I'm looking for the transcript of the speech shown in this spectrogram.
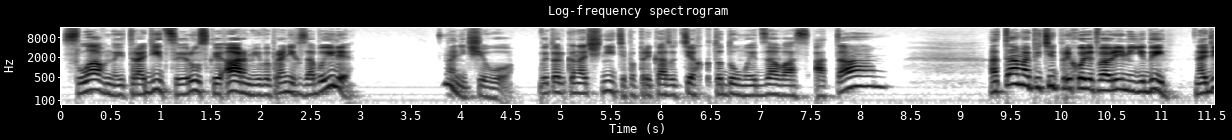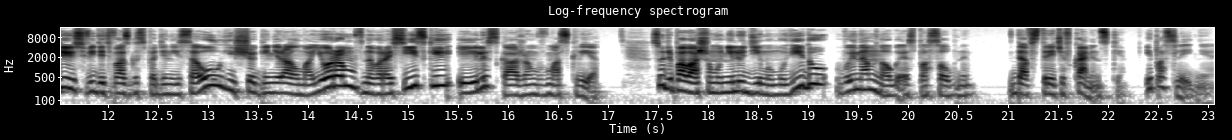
славные традиции русской армии, вы про них забыли? Ну ничего, вы только начните по приказу тех, кто думает за вас. А там... А там аппетит приходит во время еды. Надеюсь видеть вас, господин Исаул, еще генерал-майором в Новороссийске или, скажем, в Москве. Судя по вашему нелюдимому виду, вы на многое способны. До встречи в Каменске. И последнее.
